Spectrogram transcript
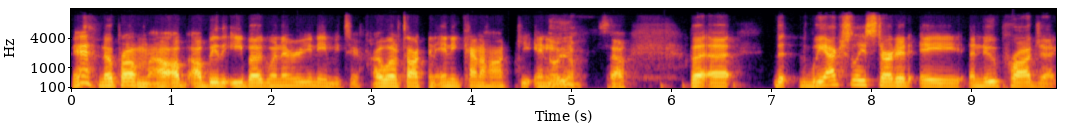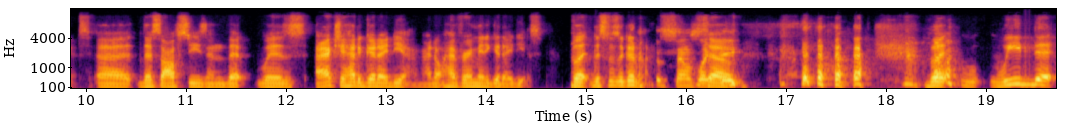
Yeah, no problem. I'll I'll be the e bug whenever you need me to. I love talking any kind of hockey, anything. Oh yeah. So, but uh, the, we actually started a a new project uh this off season that was I actually had a good idea. I don't have very many good ideas, but this was a good one. sounds like so, me. but we did.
